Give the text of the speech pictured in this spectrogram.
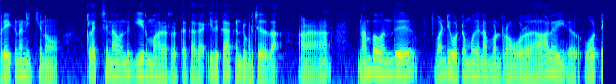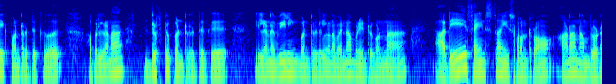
பிரேக்குனா நிற்கணும் கிளச்சுனா வந்து கீர் மாறுறதுக்காக இதுக்காக கண்டுபிடிச்சது தான். ஆனால் நம்ம வந்து வண்டி ஓட்டும் போது என்ன பண்ணுறோம் ஒரு ஆளை ஓவர்டேக் பண்ணுறதுக்கு அப்புறம் இல்லைன்னா ட்ரிஃப்ட் பண்ணுறதுக்கு இல்லைன்னா வீலிங் பண்ணுறதுக்குலாம் நம்ம என்ன பண்ணிகிட்ருக்கோம்னா அதே சயின்ஸ் தான் யூஸ் பண்ணுறோம் ஆனால் நம்மளோட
